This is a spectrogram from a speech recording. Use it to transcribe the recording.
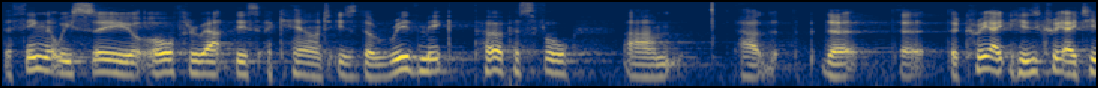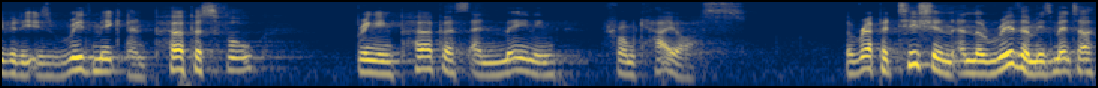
The thing that we see all throughout this account is the rhythmic, purposeful, um, uh, the, the the, the create, his creativity is rhythmic and purposeful, bringing purpose and meaning from chaos. The repetition and the rhythm is meant to,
